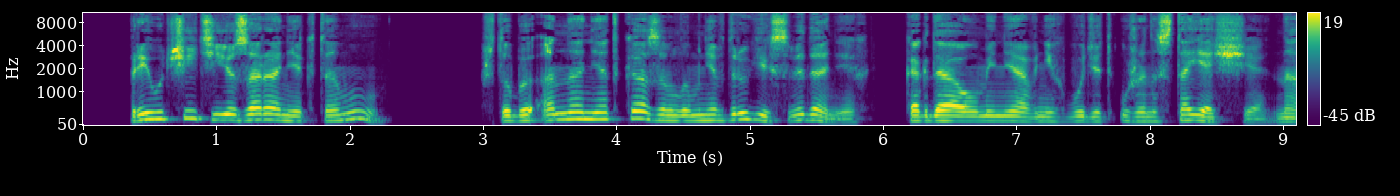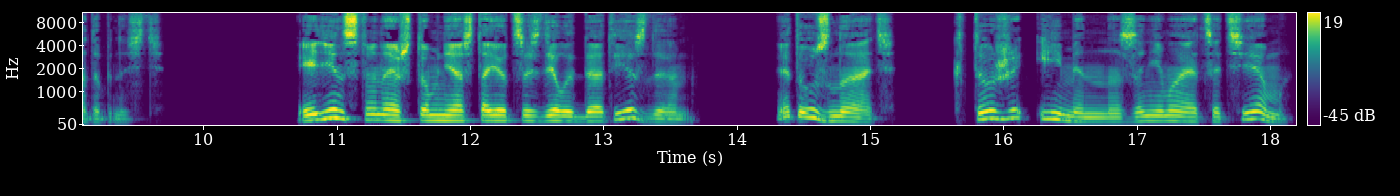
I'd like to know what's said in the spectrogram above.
— приучить ее заранее к тому, чтобы она не отказывала мне в других свиданиях, когда у меня в них будет уже настоящая надобность. Единственное, что мне остается сделать до отъезда, это узнать, кто же именно занимается тем,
